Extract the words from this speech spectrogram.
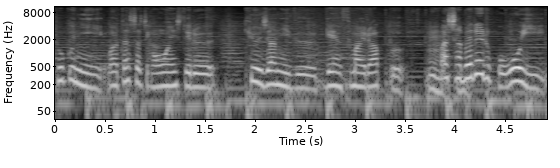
特に私たちが応援してる旧ジャニーズ現スマイルアップうん。は喋れる子多い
